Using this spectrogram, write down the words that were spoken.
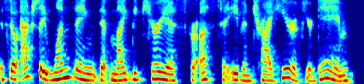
And so, actually, one thing that might be curious for us to even try here, if you're game,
